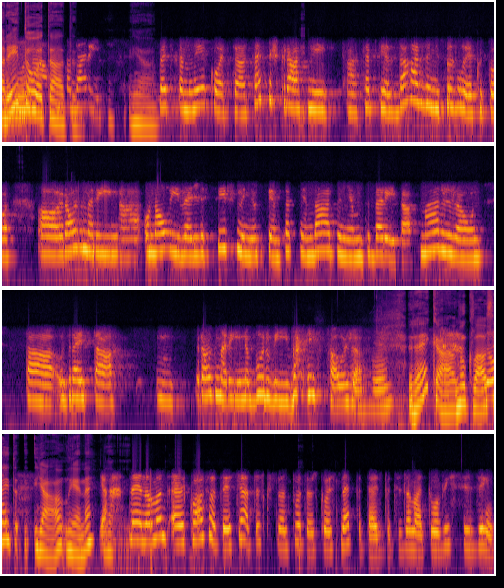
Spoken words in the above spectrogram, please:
Arī un, to tādu. Jā. Pēc tam liekot cepeškrāsnī, cepties dārzeņus, uzlieku to rozmarīnā un olīveļas sirsniņu uz tiem ceptiem dārzeņiem, un tad arī tā smarža un tā uzreiz tā mm, rozmarīna burvība izpaužas. Uh -huh. Rekā, nu klausīt, nu, jā, Liene. Jā, nē, nu man klausoties, jā, tas, kas man, protams, ko es nepateicu, bet es domāju, to visi zina.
